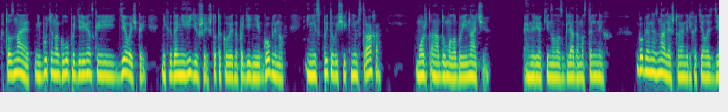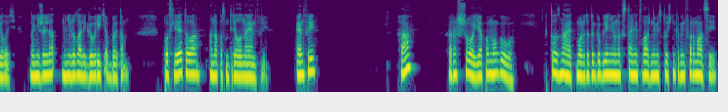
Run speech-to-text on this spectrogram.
Кто знает, не будь она глупой деревенской девочкой, никогда не видевшей, что такое нападение гоблинов и не испытывающей к ним страха, может, она думала бы иначе. Энри окинула взглядом остальных. Гоблины знали, что Энри хотела сделать, но не, желя... но не желали говорить об этом. После этого она посмотрела на Энфри. «Энфри?» «Ха? Хорошо, я помогу. Кто знает, может этот гоблиненок станет важным источником информации,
